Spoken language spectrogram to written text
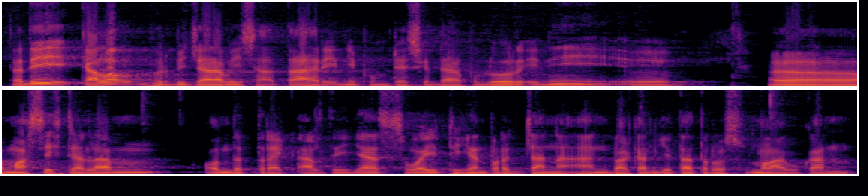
Tadi kalau berbicara wisata hari ini Bumdes Kendabulur ini eh, eh, masih dalam on the track, artinya sesuai dengan perencanaan, bahkan kita terus melakukan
